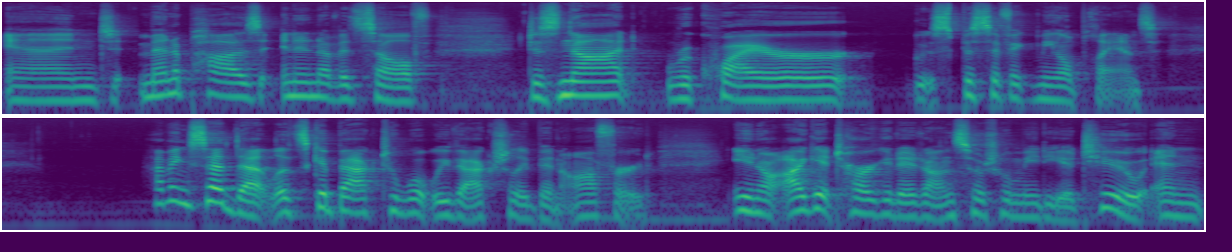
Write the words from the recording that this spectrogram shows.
and menopause, in and of itself, does not require specific meal plans. Having said that, let's get back to what we've actually been offered. You know, I get targeted on social media too, and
